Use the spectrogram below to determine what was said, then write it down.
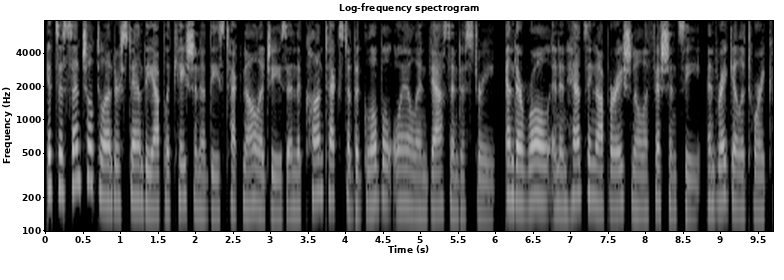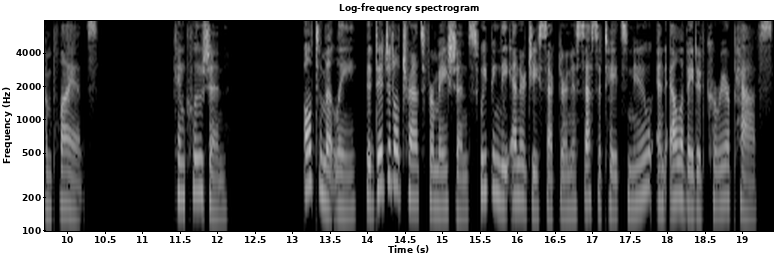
It's essential to understand the application of these technologies in the context of the global oil and gas industry and their role in enhancing operational efficiency and regulatory compliance. Conclusion Ultimately, the digital transformation sweeping the energy sector necessitates new and elevated career paths.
